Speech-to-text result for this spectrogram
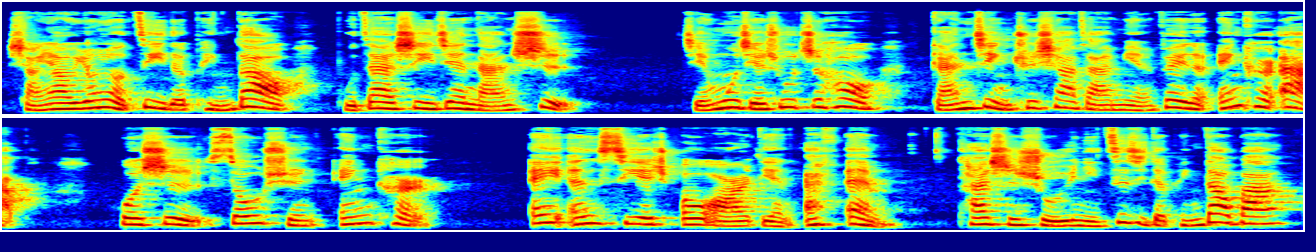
想要拥有自己的频道，不再是一件难事。节目结束之后，赶紧去下载免费的 Anchor App，或是搜寻 Anchor A N C H O R 点 F M，开始属于你自己的频道吧。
